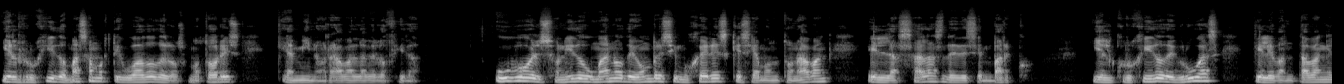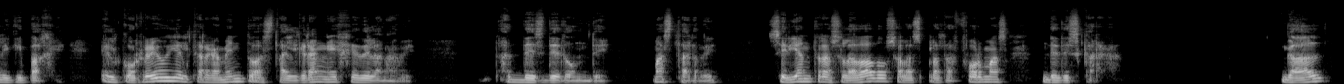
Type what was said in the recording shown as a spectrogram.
y el rugido más amortiguado de los motores que aminoraban la velocidad. Hubo el sonido humano de hombres y mujeres que se amontonaban en las salas de desembarco, y el crujido de grúas que levantaban el equipaje, el correo y el cargamento hasta el gran eje de la nave, desde donde, más tarde, serían trasladados a las plataformas de descarga. Gaal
